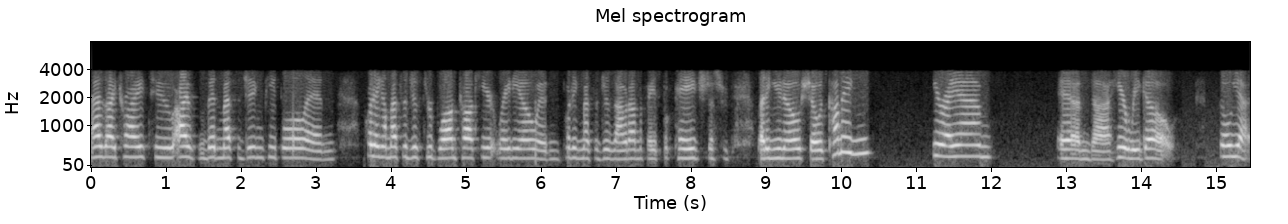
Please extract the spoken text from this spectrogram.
as I try to. I've been messaging people and putting messages through Blog Talk here at radio and putting messages out on the Facebook page, just letting you know show is coming. Here I am, and uh, here we go. So yes,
